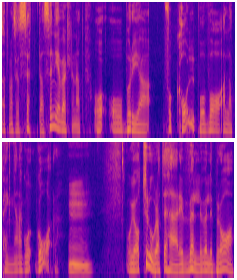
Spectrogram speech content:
att man ska sätta sig ner verkligen att, och, och börja få koll på var alla pengarna går. går. Mm. Och Jag tror att det här är väldigt, väldigt bra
